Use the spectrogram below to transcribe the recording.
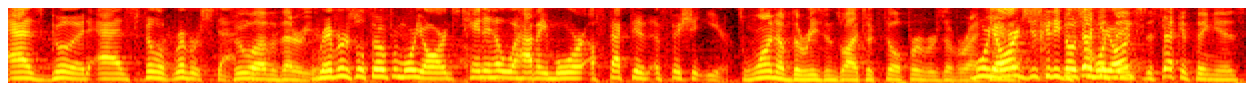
as good as Philip Rivers' stats. Who will have a better year? Rivers will throw for more yards. Tannehill will have a more effective, efficient year. It's one of the reasons why I took Philip Rivers over Ryan. More Tannehill. yards, just because he throws for more yards. the second thing is,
